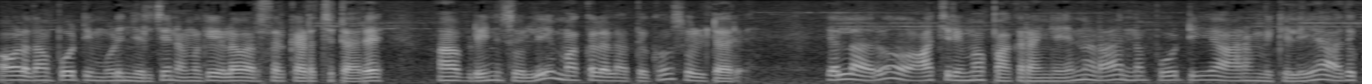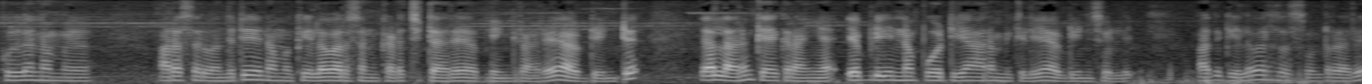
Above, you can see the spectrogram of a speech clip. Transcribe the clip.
அவ்வளோதான் போட்டி முடிஞ்சிருச்சு. நமக்கு இளவரசர் கிடச்சிட்டாரு அப்படின்னு சொல்லி மக்கள் எல்லாத்துக்கும் சொல்லிட்டாரு. எல்லாரும் ஆச்சரியமாக பார்க்குறாங்க என்னடா இன்னும் போட்டியே ஆரம்பிக்கலையே. அதுக்குள்ளே நம்ம அரசர் வந்துட்டு நமக்கு இளவரசன் கிடச்சிட்டாரு அப்படிங்கிறாரு அப்படின்ட்டு எல்லாரும் கேட்குறாங்க எப்படி? இன்னும் போட்டியே ஆரம்பிக்கலையே அப்படின்னு சொல்லி. அதுக்கு இளவரசர் சொல்கிறாரு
